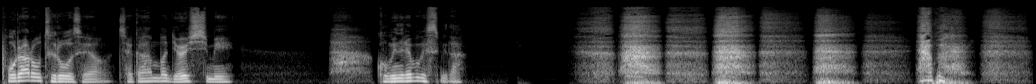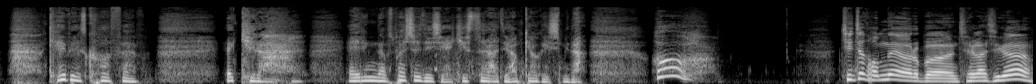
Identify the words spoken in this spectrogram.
보라로 들어오세요. 제가 한번 열심히 하, 고민을 해보겠습니다. 여러분, KBS Cool FM, 에키라, 에릭남 special DJ Kiss the Radio 함께하고 계십니다. 어, 진짜 덥네요, 여러분. 제가 지금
